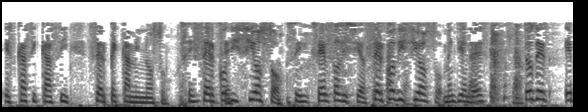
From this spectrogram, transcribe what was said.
es casi casi ser pecaminoso, ser codicioso. Sí, ser codicioso. Ser codicioso, ¿me entiendes? Entonces, eh,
